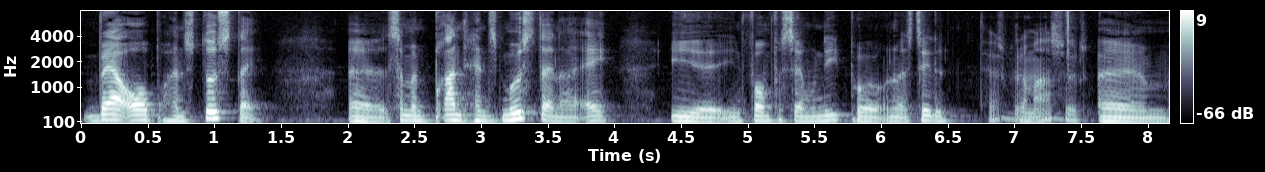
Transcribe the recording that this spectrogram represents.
hver år på hans dødsdag. Øh, så man brændte hans modstandere af i, øh, i en form for ceremoni på universitetet. Det er sgu da meget sødt. Øhm,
